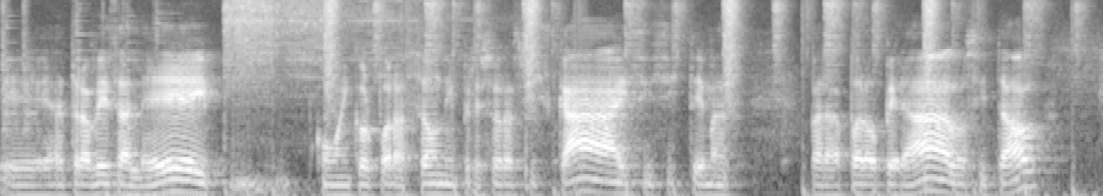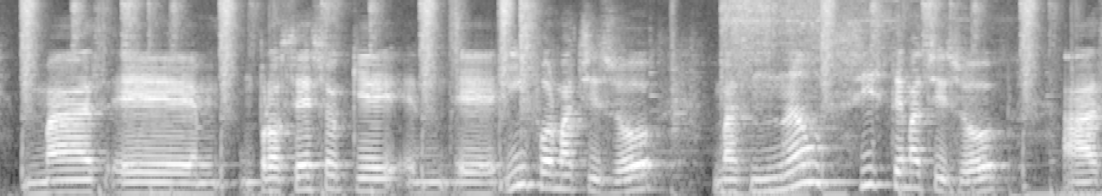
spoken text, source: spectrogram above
é, através da lei, com a incorporação de impressoras fiscais e sistemas para, para operá-los e tal, mas é um processo que é, informatizou, mas não sistematizou as,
